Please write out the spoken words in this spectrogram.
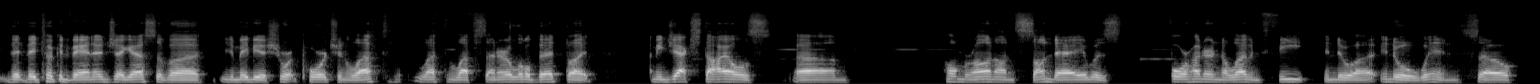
they, they took advantage, I guess, of a you know maybe a short porch and left left and left center a little bit, but I mean Jack Stiles. Um, home run on Sunday. It was 411 feet into a into a wind, so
